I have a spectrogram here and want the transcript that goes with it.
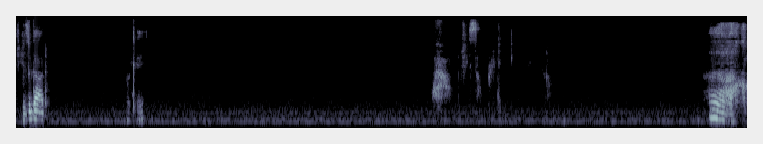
She is a god. Okay. Wow, she's so pretty. Ugh.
